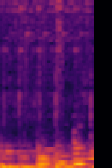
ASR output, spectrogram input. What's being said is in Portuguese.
Música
